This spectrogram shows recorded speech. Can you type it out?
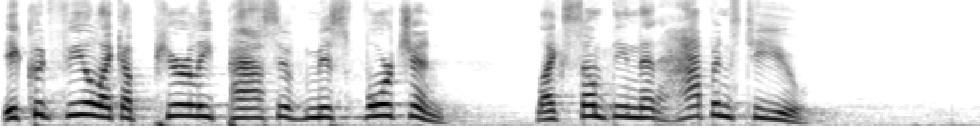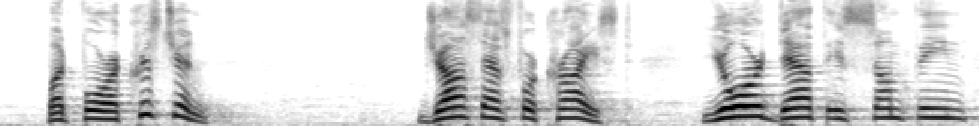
it could feel like a purely passive misfortune, like something that happens to you. But for a Christian, just as for Christ, your death is something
